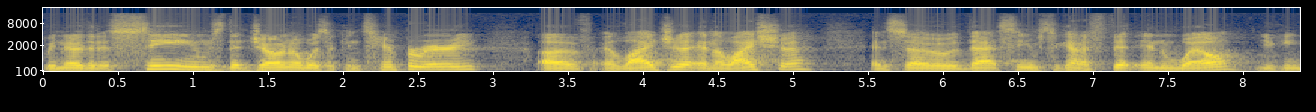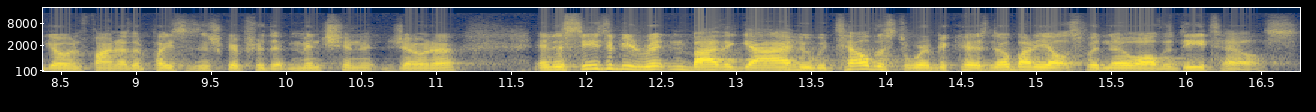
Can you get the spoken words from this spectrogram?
We know that it seems that Jonah was a contemporary of Elijah and Elisha. And so that seems to kind of fit in well. You can go and find other places in Scripture that mention Jonah. And this seems to be written by the guy who would tell the story because nobody else would know all the details.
